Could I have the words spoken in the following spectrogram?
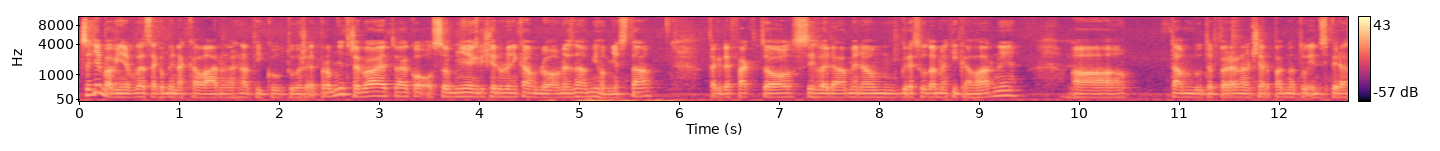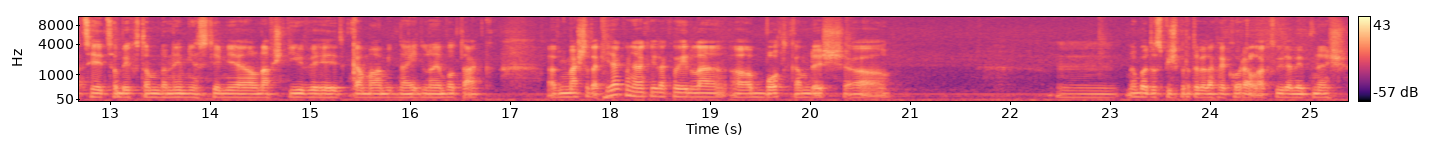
co tě baví vůbec jakoby na kavárnách, na té kultuře? Pro mě třeba je to jako osobně, když jedu někam do neznámého města, tak de facto si hledám jenom, kde jsou tam jaký kavárny a tam jdu teprve načerpat na tu inspiraci, co bych v tom daném městě měl navštívit, kam mám jít na jídlo nebo tak. Vnímáš to taky jako nějaký takovýhle uh, bod, kam jdeš uh, mm. nebo je to spíš pro tebe takový jako relax, kde vypneš?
